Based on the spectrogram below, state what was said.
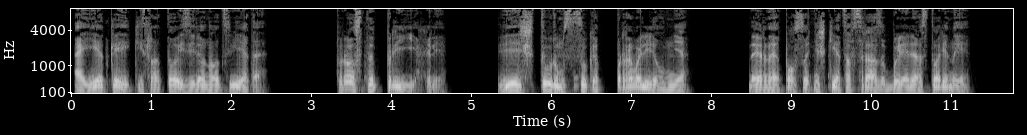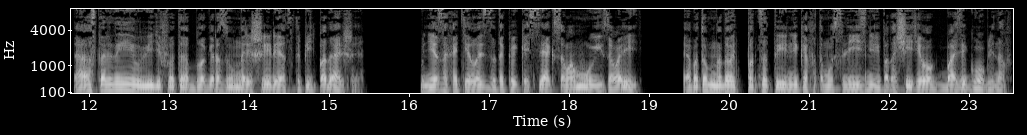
а едкой кислотой зеленого цвета. Просто приехали. Весь штурм, сука, провалил мне. Наверное, полсотни шкетцев сразу были растворены, а остальные, увидев это, благоразумно решили отступить подальше. Мне захотелось за такой косяк самому их завалить, а потом надавать подзатыльников этому слизню и потащить его к базе гоблинов.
